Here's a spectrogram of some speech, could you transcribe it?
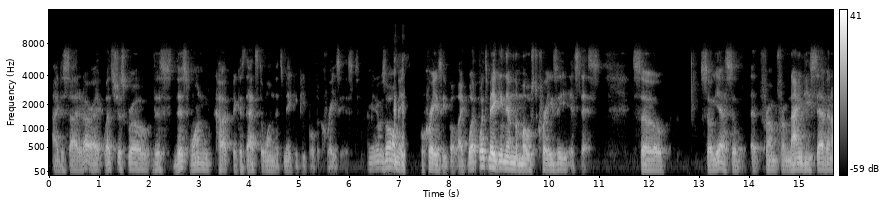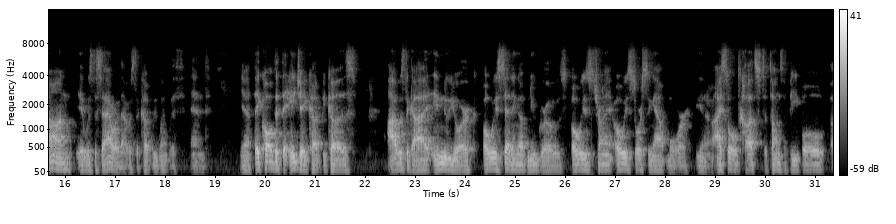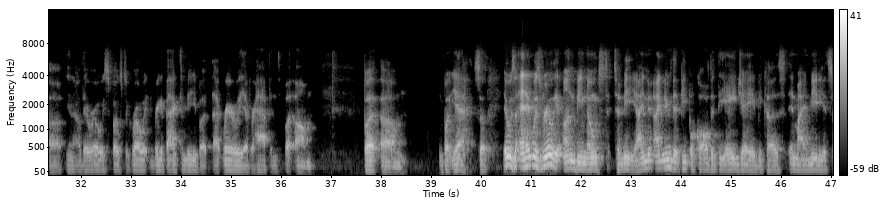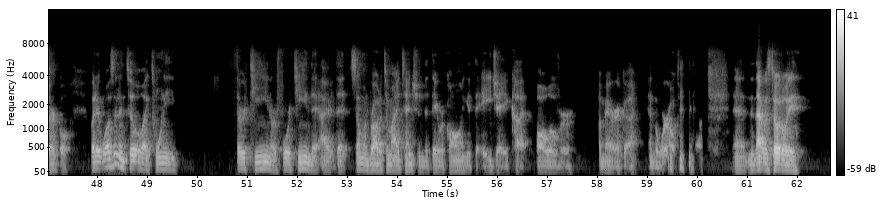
I decided, all right, let's just grow this this one cut because that's the one that's making people the craziest. I mean, it was all making people crazy, but like what what's making them the most crazy? It's this. So so yeah, so uh, from from 97 on, it was the sour. That was the cut we went with. And yeah, they called it the AJ cut because I was the guy in New York, always setting up new grows, always trying, always sourcing out more. You know, I sold cuts to tons of people. Uh, you know, they were always supposed to grow it and bring it back to me, but that rarely ever happened. But um, but um, but yeah, so it was, and it was really unbeknownst to me. I knew I knew that people called it the AJ because in my immediate circle, but it wasn't until like 20 13 or 14 that I that someone brought it to my attention that they were calling it the AJ cut all over America and the world. and that was totally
